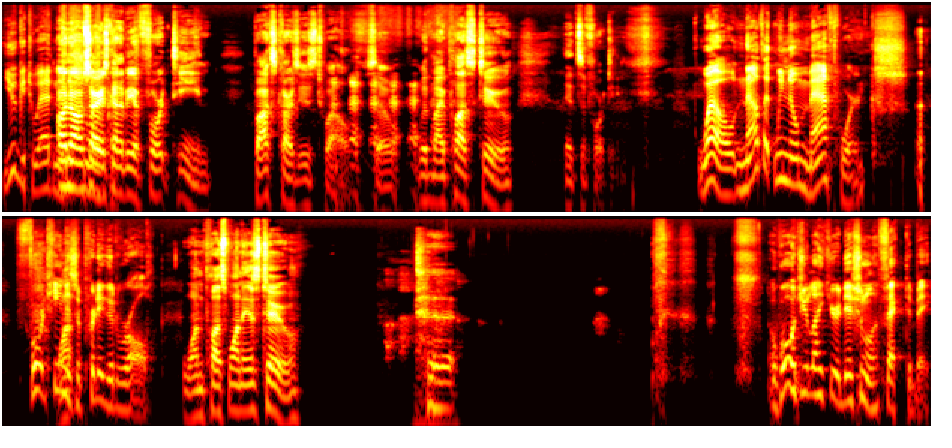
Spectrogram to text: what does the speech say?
you get to add an Oh no, I'm additional sorry. It's going to be a fourteen. Boxcars is twelve. So with my plus two, it's a fourteen. Well, now that we know math works, 14 One- is a pretty good roll. One plus one is two. What would you like your additional effect to be?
